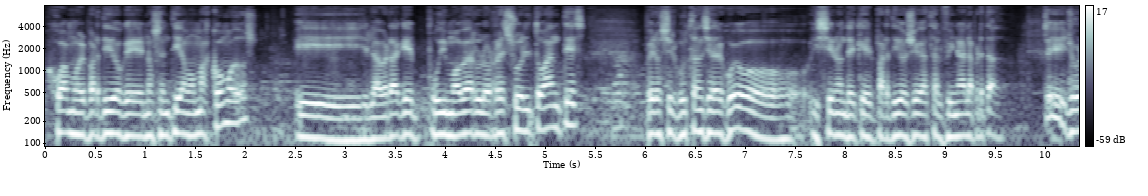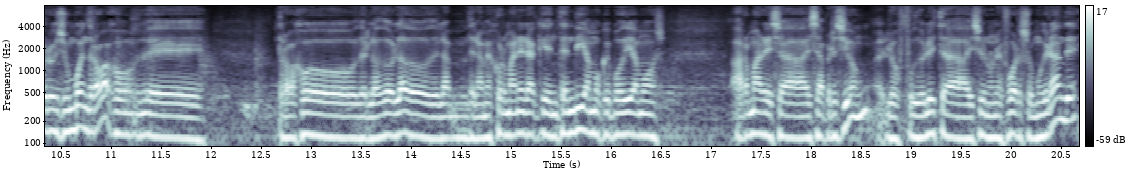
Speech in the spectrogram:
jugamos el partido que nos sentíamos más cómodos y la verdad que pudimos haberlo resuelto antes, pero circunstancias del juego hicieron de que el partido llegue hasta el final apretado. Sí, yo creo que es un buen trabajo. Eh, trabajó de los dos lados de la, mejor manera que entendíamos que podíamos armar esa, presión. Los futbolistas hicieron un esfuerzo muy grande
